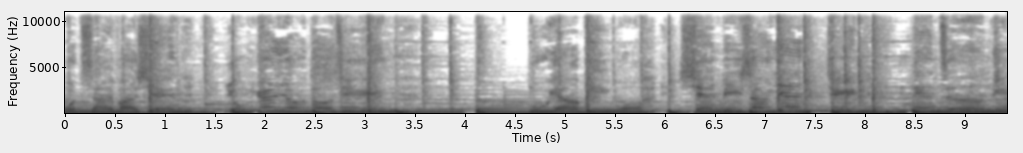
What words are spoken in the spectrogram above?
我才发现永远有多近，不要逼我。先闭上眼睛，念着你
